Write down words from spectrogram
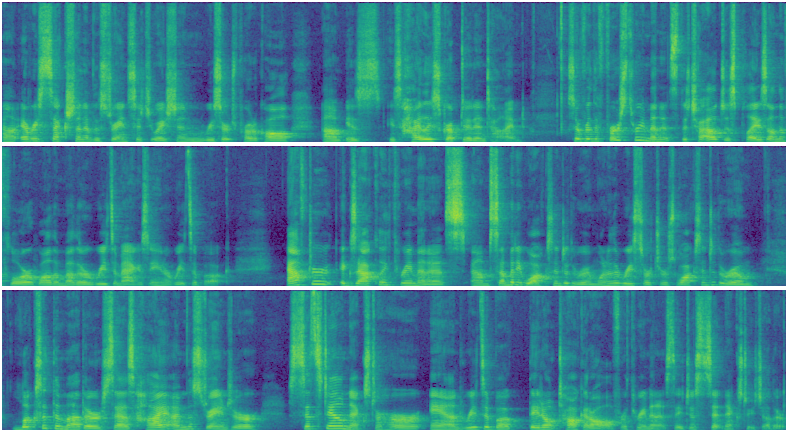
uh, every section of the strange situation research protocol um, is, is highly scripted and timed. So for the first three minutes, the child just plays on the floor while the mother reads a magazine or reads a book. After exactly three minutes, um, somebody walks into the room, one of the researchers walks into the room, looks at the mother, says, Hi, I'm the stranger, sits down next to her, and reads a book. They don't talk at all for three minutes, they just sit next to each other.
